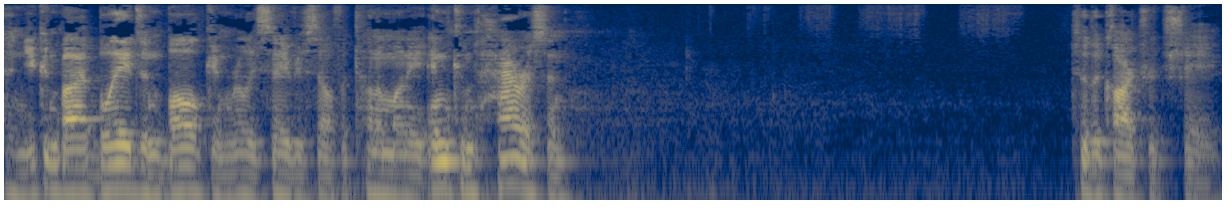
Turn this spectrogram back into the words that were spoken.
and you can buy blades in bulk and really save yourself a ton of money in comparison to the cartridge shave.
